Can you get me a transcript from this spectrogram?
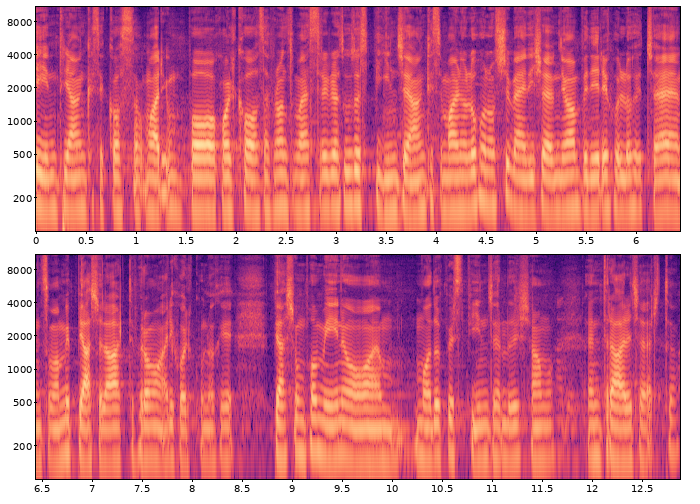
entri anche se costa magari un po' qualcosa, però insomma essere gratuito spinge, anche se magari non lo conosci bene, dice andiamo a vedere quello che c'è, insomma a me piace l'arte, però magari qualcuno che piace un po' meno è un modo per spingerlo, diciamo, entrare certo.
